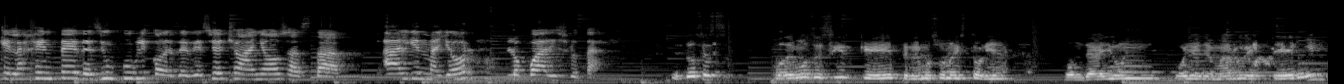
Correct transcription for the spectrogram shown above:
que la gente desde un público desde 18 años hasta alguien mayor lo pueda disfrutar. Entonces, podemos decir que tenemos una historia donde hay un, voy a llamarle héroe,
